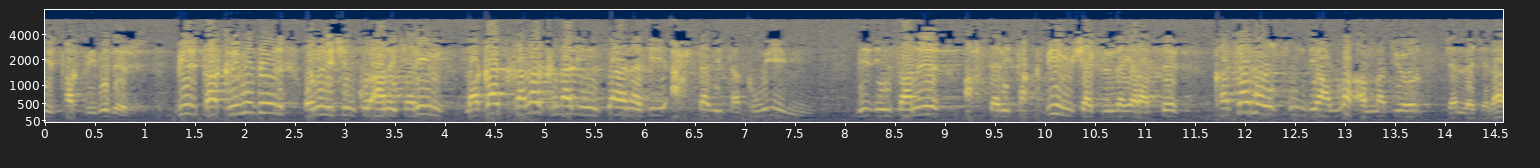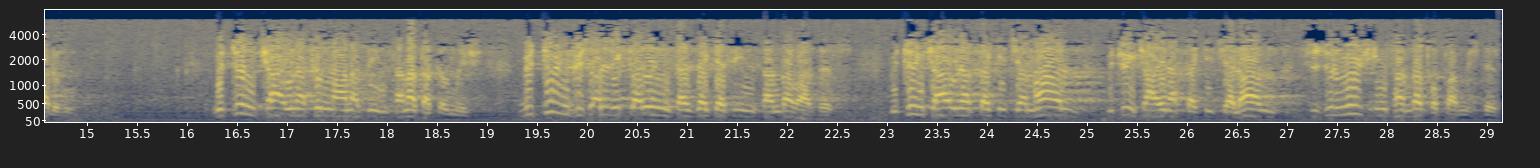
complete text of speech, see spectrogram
bir takvimidir. Bir takvimidir. Onun için Kur'an-ı Kerim لَقَدْ خَلَقْنَا الْاِنْسَانَ ف۪ي اَحْسَنِ takvim. Biz insanı ahseni takvim şeklinde yarattık. Kasam olsun diye Allah anlatıyor Celle Celaluhu. Bütün kainatın manası insana takılmış. Bütün güzelliklerin fezlekesi insanda vardır bütün kainattaki cemal, bütün kainattaki celal, süzülmüş insanda toplanmıştır.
